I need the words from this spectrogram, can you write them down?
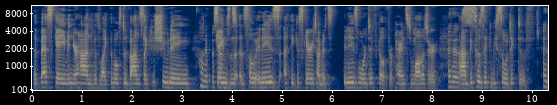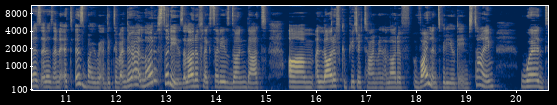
the best game in your hand with like the most advanced like shooting 100%. games, and so it is. I think a scary time. It's it is more difficult for parents to monitor. It is um, because they can be so addictive. It is. It is, and it is by the way addictive. And there are a lot of studies, a lot of like studies done that um, a lot of computer time and a lot of violent video games time would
